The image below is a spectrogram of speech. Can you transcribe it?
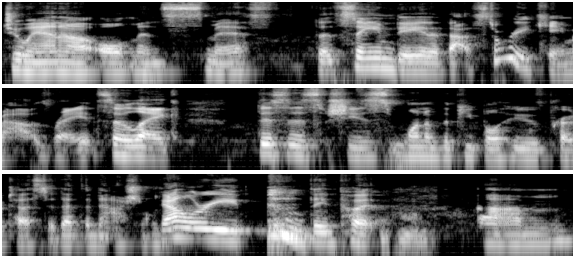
Joanna Altman Smith the same day that that story came out, right? So like this is she's one of the people who protested at the National Gallery. they put mm-hmm. um,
